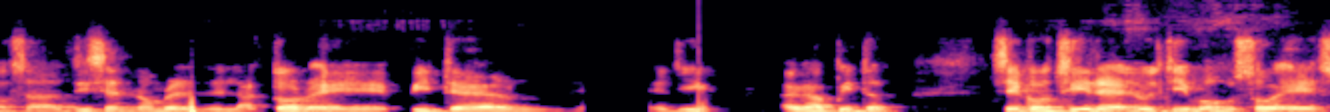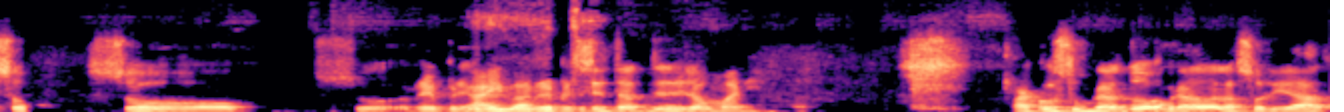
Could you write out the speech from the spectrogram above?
o sea, dice el nombre del actor, eh, Peter, eh, Peter, se considera el último eh, ahí va, representante de la humanidad. Acostumbrando a la soledad,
